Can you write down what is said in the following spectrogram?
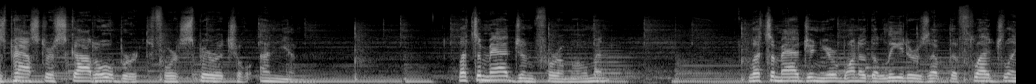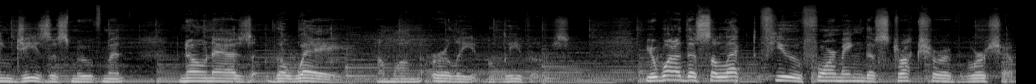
Is Pastor Scott Olbert for Spiritual Onion. Let's imagine for a moment. Let's imagine you're one of the leaders of the fledgling Jesus movement known as the Way among early believers. You're one of the select few forming the structure of worship.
